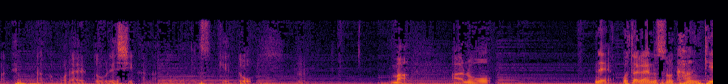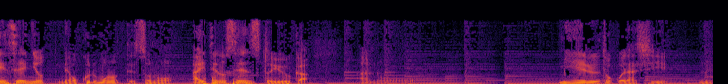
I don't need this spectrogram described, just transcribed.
かね、なんかもらえると嬉しいかなと思うんですけど、うん。まあ、あの、ね、お互いのその関係性によってね、送るものってその、相手のセンスというか、あの、見えるとこだし、うん、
